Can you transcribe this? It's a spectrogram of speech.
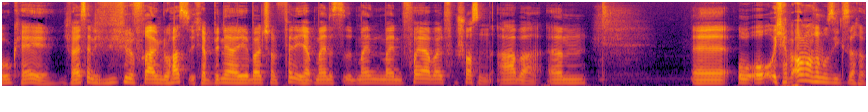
Okay. Ich weiß ja nicht, wie viele Fragen du hast. Ich hab, bin ja hier bald schon fertig. Ich habe mein, mein Feuer bald verschossen. Aber, ähm, äh, oh, oh, ich habe auch noch eine Musiksache.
